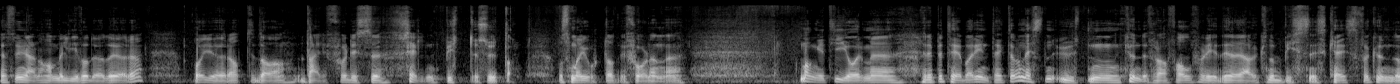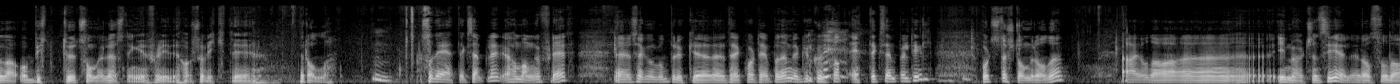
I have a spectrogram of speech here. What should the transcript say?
som gjerne har med liv og død å gjøre, og gjør at da, derfor disse sjelden byttes ut. Da, og som har gjort at vi får denne mange tiår med repeterbare inntekter og nesten uten kundefrafall. fordi det er jo ikke noe business case for kundene å bytte ut sånne løsninger fordi de har så viktig rolle. Så det er ett eksempel. Jeg har mange flere, eh, så jeg kan godt bruke tre kvarter på dem. Vi kunne kanskje tatt ett eksempel til. Vårt største område er jo da uh, emergency, eller altså da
